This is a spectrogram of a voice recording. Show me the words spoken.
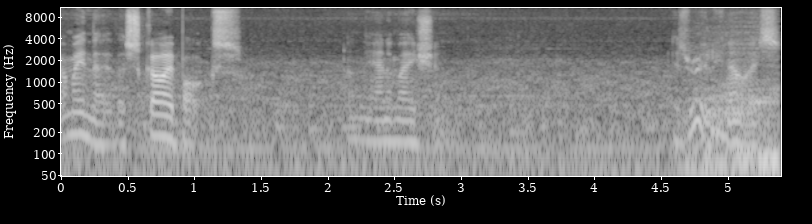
I mean there? The skybox and the animation is really nice.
